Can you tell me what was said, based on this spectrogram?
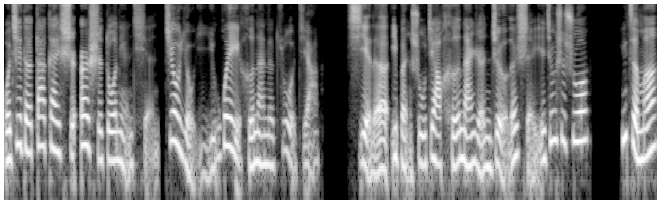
我记得大概是二十多年前，就有一位河南的作家写了一本书，叫《河南人惹了谁》，也就是说，你怎么？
